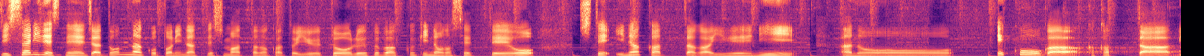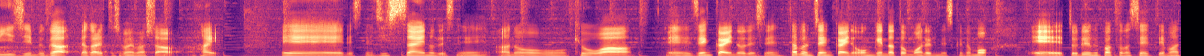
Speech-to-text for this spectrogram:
実際にですね、じゃあどんなことになってしまったのかというと、ループバック機能の設定をしていなかったがゆえに、あのーエコーがかかった BGM が流れてしまいました。はい。えーですね、実際のですね、あのー今日は、えー前回のですね、多分前回の音源だと思われるんですけども、えーと、ループバックの設定間違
